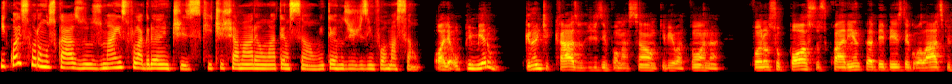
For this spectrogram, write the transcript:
E quais foram os casos mais flagrantes que te chamaram a atenção em termos de desinformação? Olha, o primeiro grande caso de desinformação que veio à tona foram supostos 40 bebês degolados que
